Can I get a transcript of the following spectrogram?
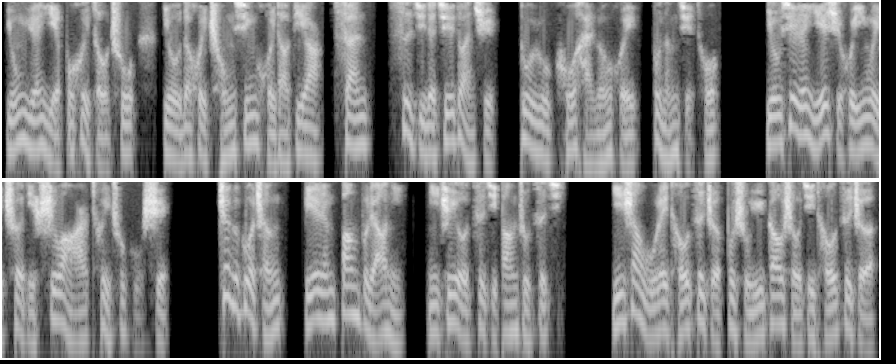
永远也不会走出，有的会重新回到第二、三、四级的阶段去，堕入苦海轮回，不能解脱。有些人也许会因为彻底失望而退出股市，这个过程别人帮不了你，你只有自己帮助自己。以上五类投资者不属于高手级投资者，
